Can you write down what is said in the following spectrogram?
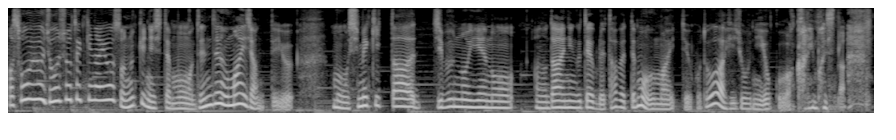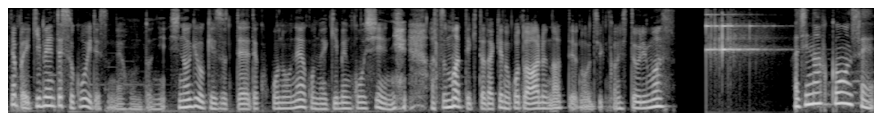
まあ、そういう情緒的な要素抜きにしても全然うまいじゃんっていうもう締め切った自分の家のあのダイニングテーブルで食べてもうまいっていうことが非常によく分かりました。やっぱ駅弁ってすごいですね本当に。しのぎを削ってでここのねこの駅弁甲子園に 集まってきただけのことはあるなっていうのを実感しております。味な副音声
